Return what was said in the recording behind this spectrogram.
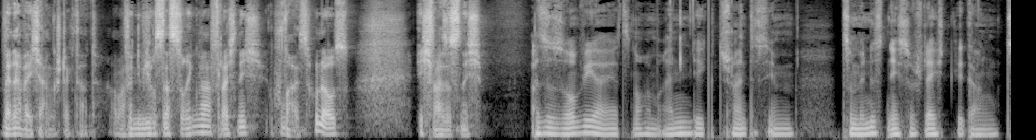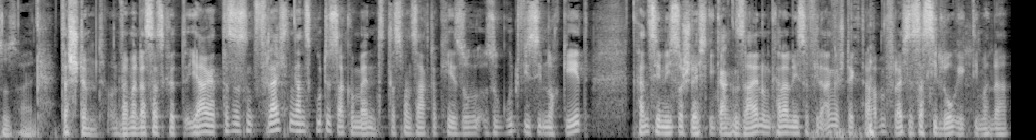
Wenn er welche angesteckt hat. Aber wenn der Virus das zu ring war, vielleicht nicht. Who weiß, who knows. Ich weiß es nicht. Also so wie er jetzt noch im Rennen liegt, scheint es ihm zumindest nicht so schlecht gegangen zu sein. Das stimmt. Und wenn man das als ja, das ist ein, vielleicht ein ganz gutes Argument, dass man sagt, okay, so, so gut wie es ihm noch geht, kann es ihm nicht so schlecht gegangen sein und kann er nicht so viel angesteckt haben. Vielleicht ist das die Logik, die man da.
